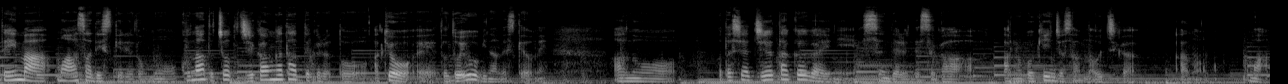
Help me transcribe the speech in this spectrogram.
で今、まあ、朝ですけれどもこのあとちょっと時間が経ってくるとあ今日、えー、と土曜日なんですけどね。あの私は住宅街に住んでるんですがあのご近所さんのうちがあの、ま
